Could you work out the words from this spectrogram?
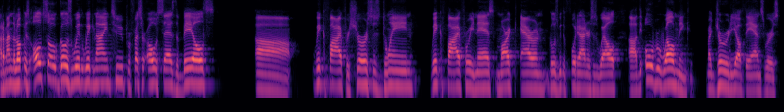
Armando Lopez also goes with week nine, too. Professor O says the Bills. Uh, week five for sure, says Dwayne. Week five for Inez. Mark Aaron goes with the 49ers as well. Uh, the overwhelming majority of the answers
